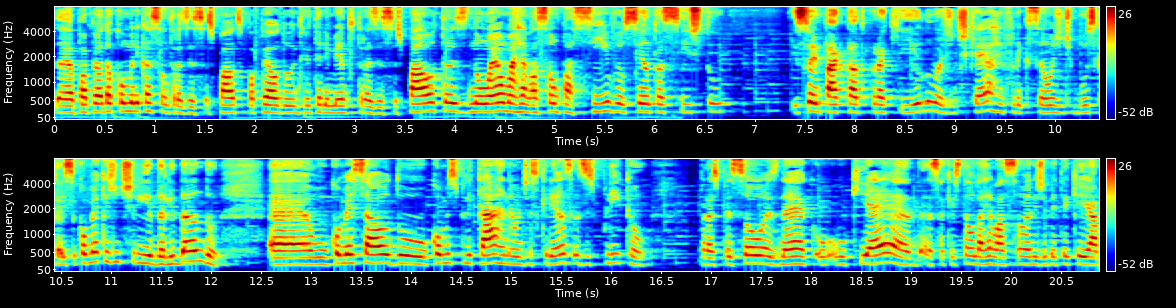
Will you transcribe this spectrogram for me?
É o papel da comunicação trazer essas pautas, o papel do entretenimento trazer essas pautas. Não é uma relação passiva, eu sento, assisto e sou impactado por aquilo. A gente quer a reflexão, a gente busca isso. Como é que a gente lida? Lidando é, um comercial do Como Explicar, né, onde as crianças explicam para as pessoas né, o, o, que é essa questão da relação LGBTQIA+,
